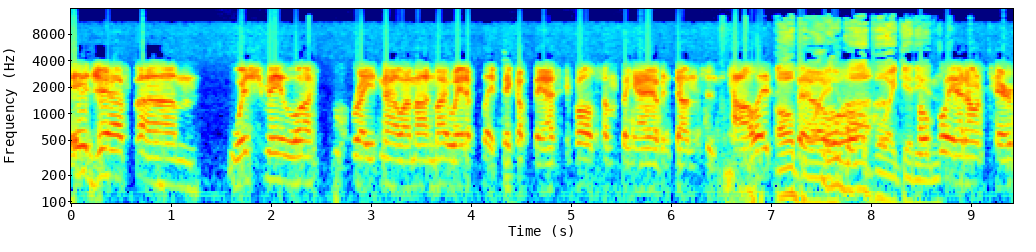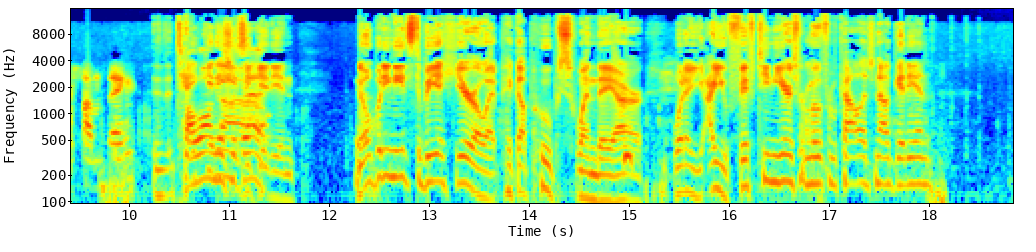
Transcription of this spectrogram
Hey, Jeff. Um, wish me luck right now. I'm on my way to play pickup basketball, something I haven't done since college. Oh, boy. So, Oh, uh, boy, Gideon. Hopefully, I don't tear something. Take it easy. Gideon. Nobody needs to be a hero at pickup hoops when they are. What are you? Are you 15 years removed from college now, Gideon?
